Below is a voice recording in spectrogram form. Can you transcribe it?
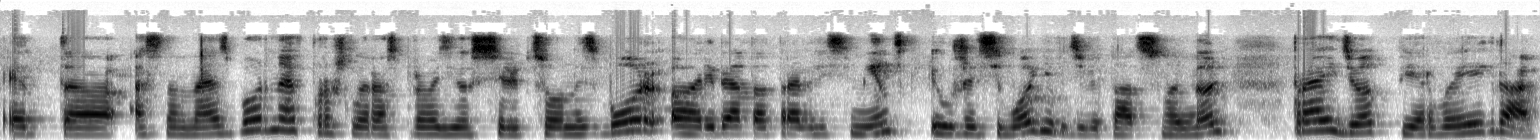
это основная сборная. В прошлый раз проводился селекционный сбор. А, ребята отправились в Минск, и уже сегодня в 19.00 пройдет первая игра.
